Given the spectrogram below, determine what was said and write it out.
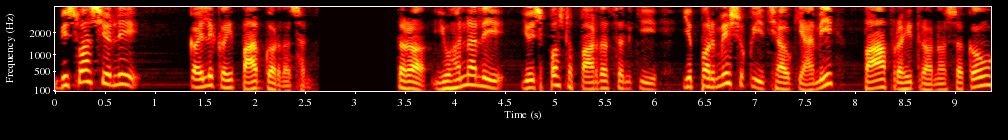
विश्वासीहरूले कहिले कहीँ पाप गर्दछन् तर युहन्नाले यो स्पष्ट पार्दछन् कि यो परमेश्वरको इच्छा हो कि हामी पाप रहित रहन सकौं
